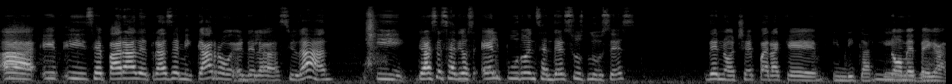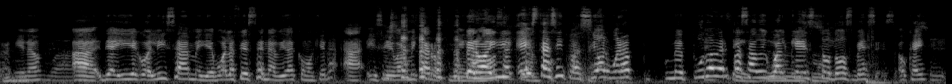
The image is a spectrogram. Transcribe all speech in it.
Ah, y, y se para detrás de mi carro, el de la ciudad, y gracias a Dios él pudo encender sus luces de noche para que Indicar que no me pegaran, you know. Wow. Ah, de ahí llegó Elisa, me llevó a la fiesta de Navidad como quiera ah, y se llevó a mi carro. Pero ahí esta situación, bueno, me pudo haber pasado igual que esto dos veces, ¿ok? Sí.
